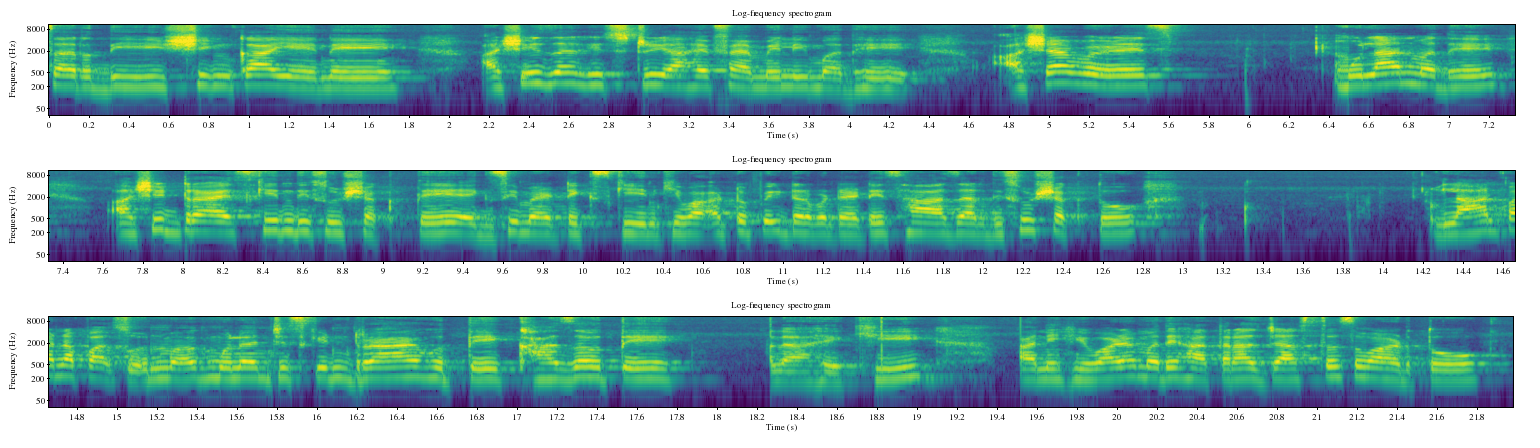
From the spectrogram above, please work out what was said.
सर्दी शिंका येणे अशी जर हिस्ट्री आहे फॅमिलीमध्ये अशा वेळेस मुलांमध्ये अशी ड्राय स्किन दिसू शकते एक्झिमॅटिक स्किन किंवा अटोपिक डर्मटायटिस हा आजार दिसू शकतो. लहानपणापासून मग मुलांची स्किन ड्राय होते खाजवते. आहे की आणि हिवाळ्यामध्ये हा त्रास जास्तच वाढतो.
